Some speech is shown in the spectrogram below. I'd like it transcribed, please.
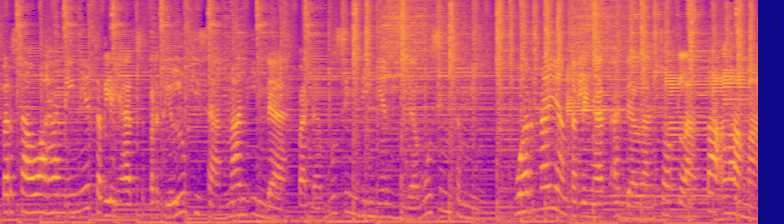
persawahan ini terlihat seperti lukisan nan indah pada musim dingin hingga musim semi. Warna yang terlihat adalah coklat. Tak lama,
